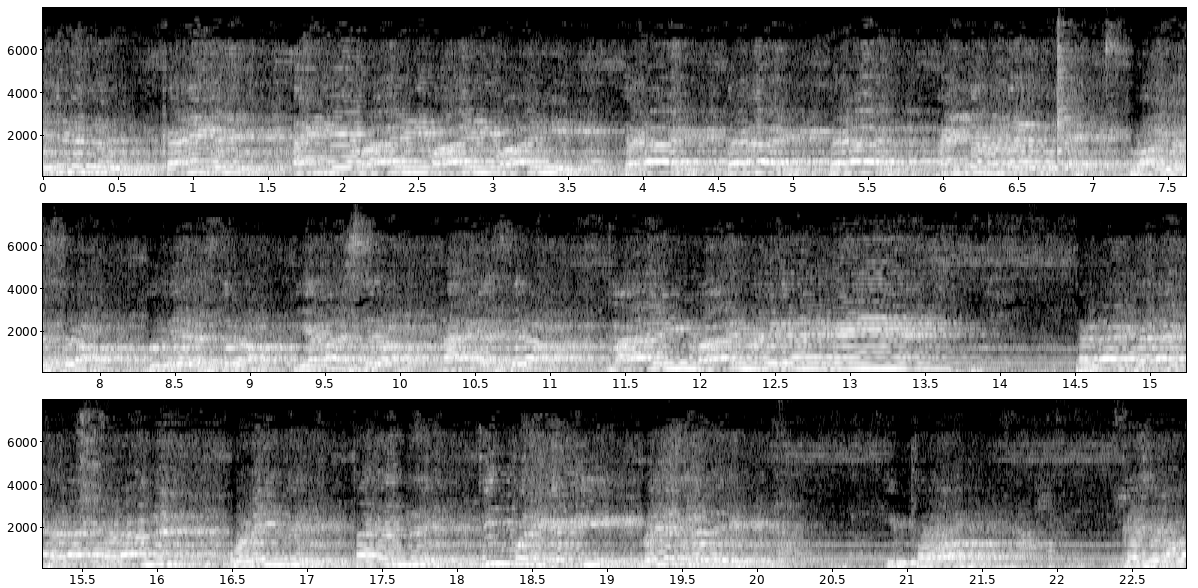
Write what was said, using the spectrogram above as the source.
எதிர்கள் கணைகள் அங்கே மாறி மாறி மாறி கடாய் கடாய் கடாய் அந்த மண்டலத்தில் வாயு அஸ்திரம் குபேர் அஸ்திரம் யம அஸ்திரம் நாக அஸ்திரம் மாறி மாறி விடுகிறார்கள் தடாய் தடாய் தடாய் தடான்னு உடைந்து தகர்ந்து தீப்பொறி கட்டி விழுகிறது. இப்போ கஜமுக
